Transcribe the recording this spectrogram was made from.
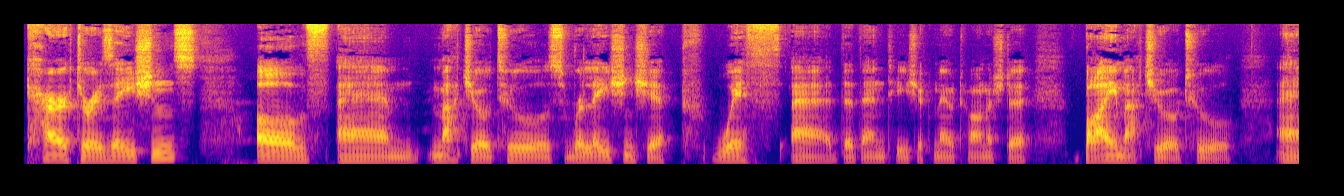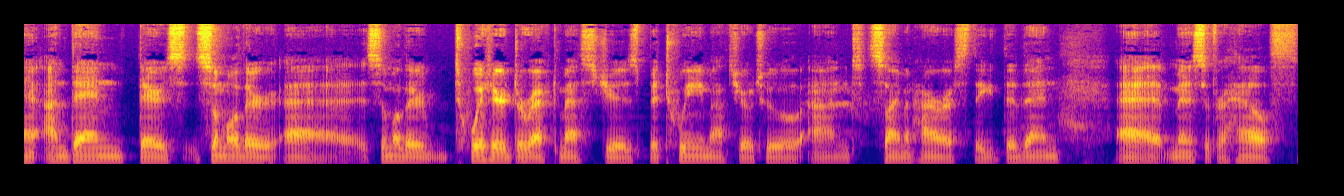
characterizations of um, Matthew O'Toole's relationship with uh, the then Taoiseach now Taoiseach by Matthew O'Toole. Uh, and then there's some other uh, some other Twitter direct messages between Matthew O'Toole and Simon Harris, the, the then uh, Minister for Health,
